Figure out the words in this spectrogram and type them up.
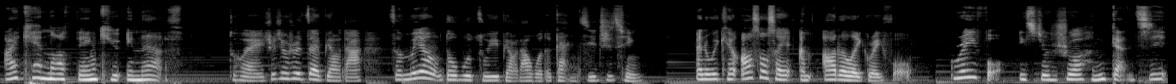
I cannot thank you enough。对，这就是在表达怎么样都不足以表达我的感激之情。And we can also say I'm utterly grateful. Grateful 意思就是说很感激。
